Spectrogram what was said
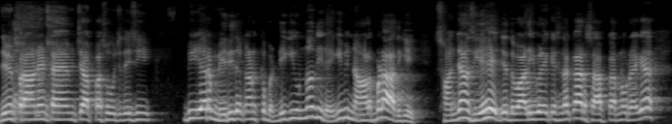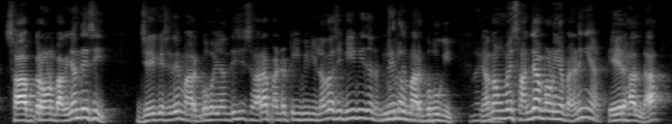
ਜਿਵੇਂ ਪੁਰਾਣੇ ਟਾਈਮ 'ਚ ਆਪਾਂ ਸੋਚਦੇ ਸੀ ਵੀ ਯਾਰ ਮੇਰੀ ਤਾਂ ਕਣਕ ਵੱਡੀ ਗਈ, ਉਹਨਾਂ ਦੀ ਰਹਿ ਗਈ, ਵੀ ਨਾਲ ਬੜਾ ਦਈਏ। ਸਾਂਝਾਂ ਸੀ ਇਹ, ਜੇ ਦੀਵਾਲੀ ਵੇਲੇ ਕਿਸੇ ਦਾ ਘਰ ਸਾਫ਼ ਕਰਨੋਂ ਰਹਿ ਗਿਆ, ਸਾਫ਼ ਕਰਾਉਣ ਵਗ ਜਾਂਦੇ ਸੀ। ਜੇ ਕਿਸੇ ਦੇ ਮਰਗ ਹੋ ਜਾਂਦੀ ਸੀ ਸਾਰਾ ਪਿੰਡ ਟੀਵੀ ਨਹੀਂ ਲਾਉਂਦਾ ਸੀ 20 20 ਦਿਨ ਵੀ ਨਹੀਂ ਉਹਨਾਂ ਦੇ ਲਾਉਂਦਾ। ਮਰਗ ਹੋ ਗਈ। ਜਾਂ ਤਾਂ ਉਵੇਂ ਸਾਂਝਾਂ ਪਾਉਣੀਆਂ ਪੈਣਗੀਆਂ ਫੇਰ ਹੱਲ ਆ।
